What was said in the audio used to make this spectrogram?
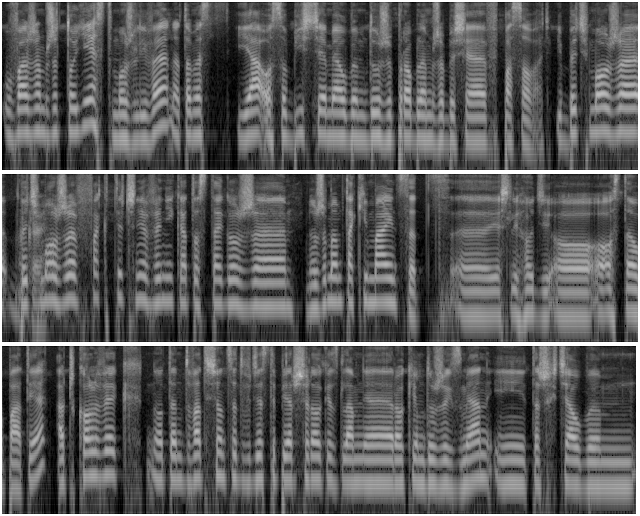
uważam, że to jest możliwe, natomiast ja osobiście miałbym duży problem, żeby się wpasować. I być może, być Okej. może faktycznie wynika to z tego, że, no, że mam taki mindset, e, jeśli chodzi o, o osteopatię, aczkolwiek no, ten 2021 rok jest dla mnie rokiem dużych zmian i też chciałbym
